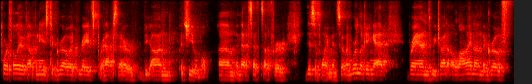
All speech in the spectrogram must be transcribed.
portfolio companies to grow at rates perhaps that are beyond achievable. Um, and that sets up for disappointment. So when we're looking at brands we try to align on the growth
